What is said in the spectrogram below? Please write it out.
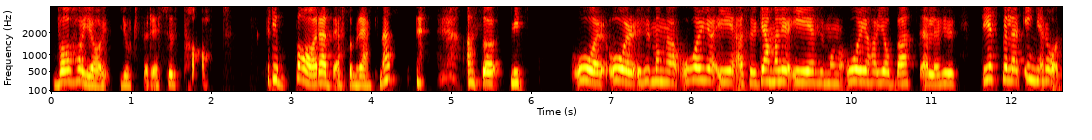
vad har jag gjort för resultat? För det är bara det som räknas. alltså mitt år, år, hur många år jag är, alltså hur gammal jag är, hur många år jag har jobbat eller hur. Det spelar ingen roll.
